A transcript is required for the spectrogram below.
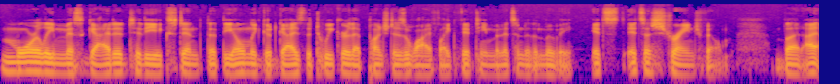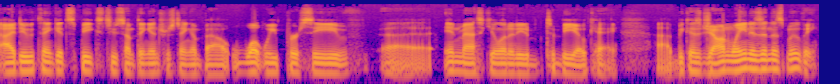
morally misguided to the extent that the only good guy is the tweaker that punched his wife like 15 minutes into the movie. It's it's a strange film, but I, I do think it speaks to something interesting about what we perceive uh, in masculinity to, to be okay. Uh, because John Wayne is in this movie,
